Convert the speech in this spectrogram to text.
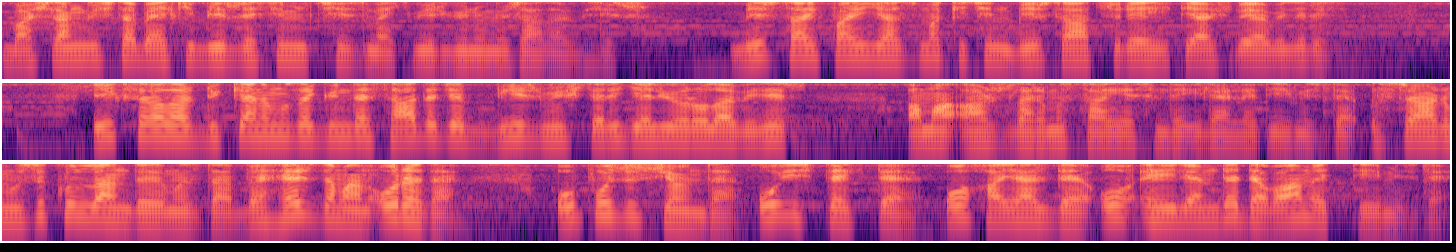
Başlangıçta belki bir resim çizmek bir günümüzü alabilir. Bir sayfayı yazmak için bir saat süreye ihtiyaç duyabiliriz. İlk sıralar dükkanımıza günde sadece bir müşteri geliyor olabilir. Ama arzularımız sayesinde ilerlediğimizde, ısrarımızı kullandığımızda ve her zaman orada, o pozisyonda, o istekte, o hayalde, o eylemde devam ettiğimizde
